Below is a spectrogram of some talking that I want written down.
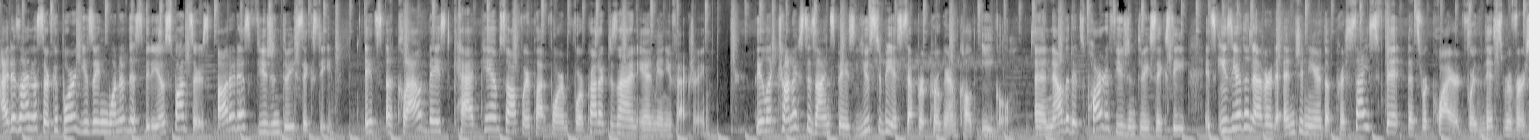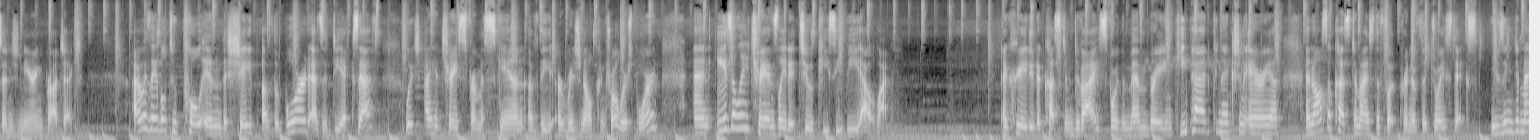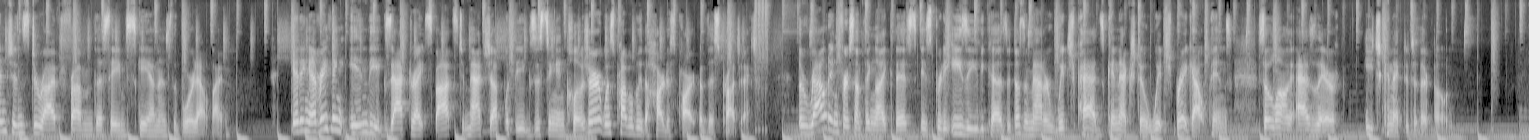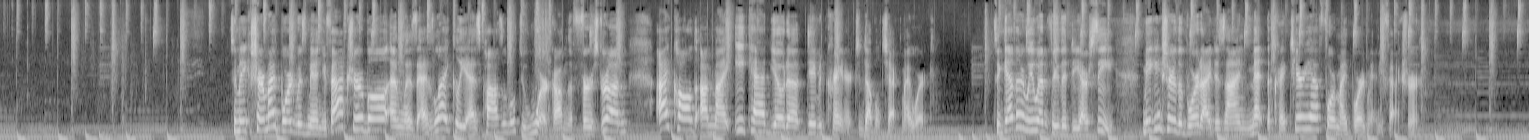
I designed the circuit board using one of this video's sponsors, Autodesk Fusion 360. It's a cloud-based CAD-CAM software platform for product design and manufacturing. The electronics design space used to be a separate program called Eagle, and now that it's part of Fusion 360, it's easier than ever to engineer the precise fit that's required for this reverse engineering project. I was able to pull in the shape of the board as a DXF, which I had traced from a scan of the original controller's board, and easily translate it to a PCB outline. I created a custom device for the membrane keypad connection area and also customized the footprint of the joysticks, using dimensions derived from the same scan as the board outline. Getting everything in the exact right spots to match up with the existing enclosure was probably the hardest part of this project. The routing for something like this is pretty easy because it doesn't matter which pads connect to which breakout pins, so long as they're each connected to their own. To make sure my board was manufacturable and was as likely as possible to work on the first run, I called on my ECAD Yoda, David Craner, to double check my work. Together, we went through the DRC, making sure the board I designed met the criteria for my board manufacturer.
